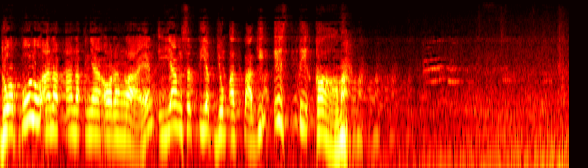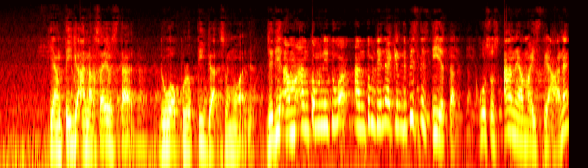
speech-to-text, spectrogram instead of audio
20 anak-anaknya orang lain yang setiap Jumat pagi istiqamah. Yang tiga anak saya Ustaz. 23 semuanya. Jadi ama antum nih dua. Antum dinaikin di bisnis. Iya tak. Khusus aneh sama istri aneh.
